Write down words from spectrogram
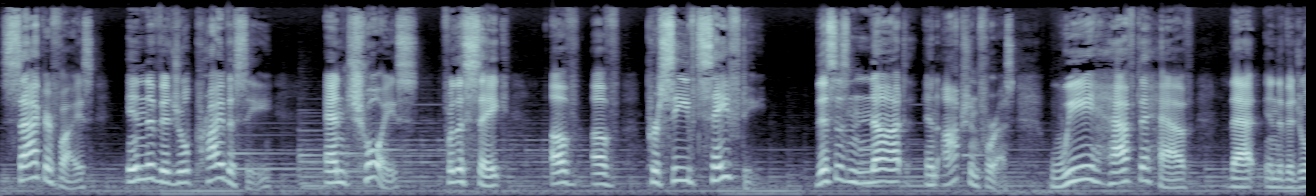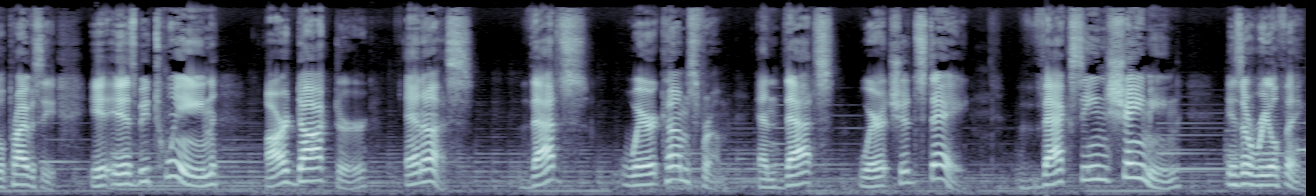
sacrifice individual privacy and choice for the sake of, of perceived safety. This is not an option for us. We have to have that individual privacy. It is between our doctor and us. That's where it comes from, and that's where it should stay. Vaccine shaming is a real thing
